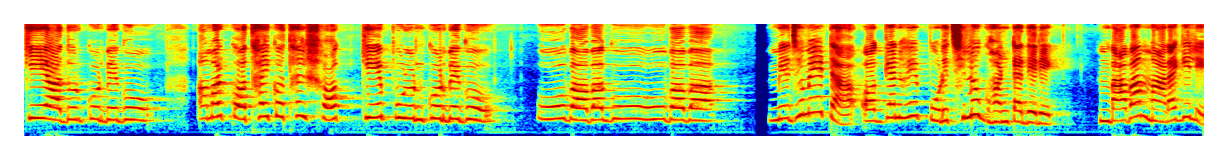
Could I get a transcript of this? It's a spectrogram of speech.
কে আদর করবে গো? আমার কথায় কথায় শখ কে পূরণ করবে গো? ও বাবা গো, ও বাবা মেঝো মেয়েটা অজ্ঞান হয়ে পড়েছিল ঘণ্টা দেড়েক। বাবা মারা গেলে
